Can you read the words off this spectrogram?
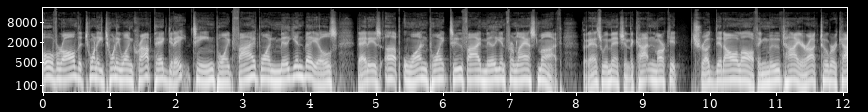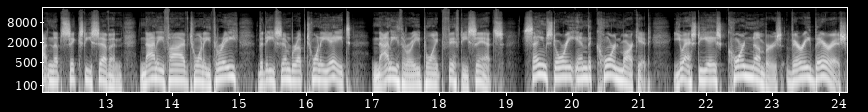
Overall, the 2021 crop pegged at 18.51 million bales. That is up 1.25 million from last month. But as we mentioned, the cotton market shrugged it all off and moved higher. October cotton up 67, 95.23. The December up 28, 93.50 cents. Same story in the corn market. USDA's corn numbers very bearish,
